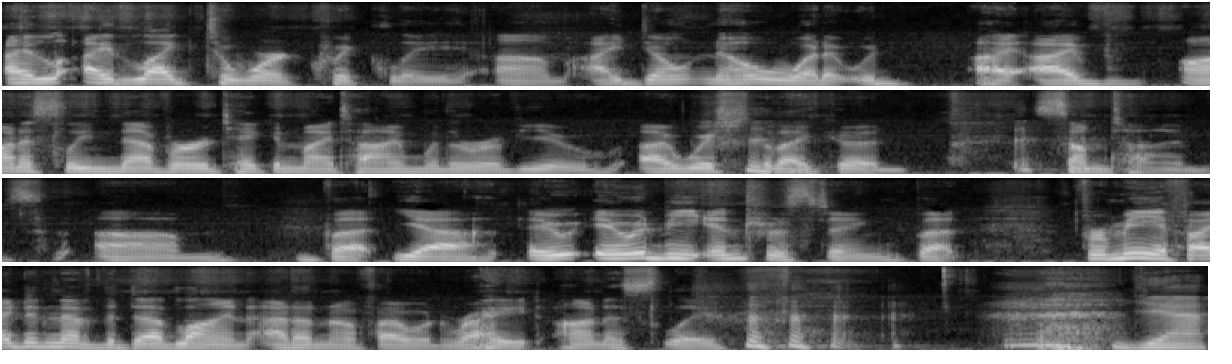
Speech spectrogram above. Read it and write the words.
I, I like to work quickly. Um, I don't know what it would. I, have honestly never taken my time with a review. I wish that I could sometimes. Um, but yeah, it, it would be interesting. But for me, if I didn't have the deadline, I don't know if I would write, honestly. yeah,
